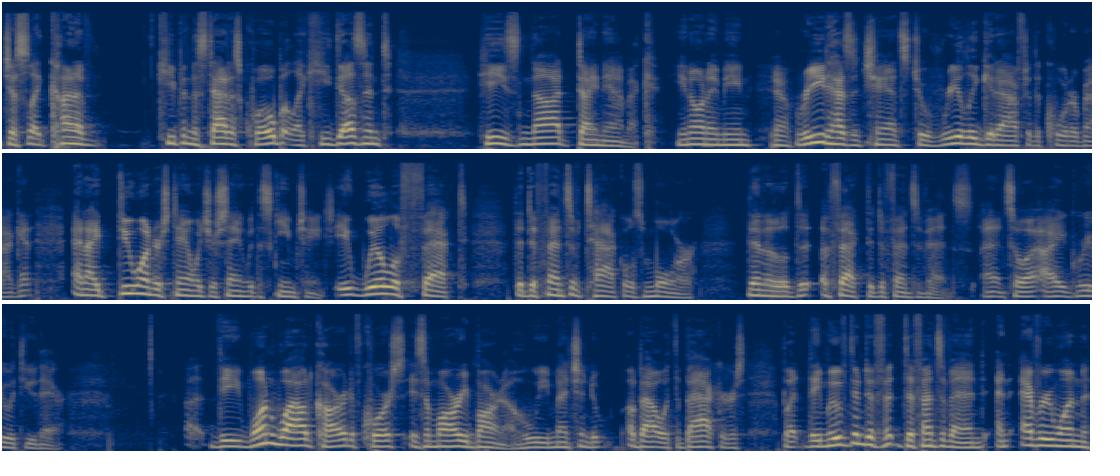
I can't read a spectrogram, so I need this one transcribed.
just like kind of keeping the status quo, but like he doesn't, he's not dynamic. You know what I mean? Yeah. Reed has a chance to really get after the quarterback. And, and I do understand what you're saying with the scheme change. It will affect the defensive tackles more than it'll affect the defensive ends. And so I, I agree with you there. Uh, the one wild card, of course, is Amare Barno, who we mentioned about with the backers, but they moved him to def- defensive end, and everyone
